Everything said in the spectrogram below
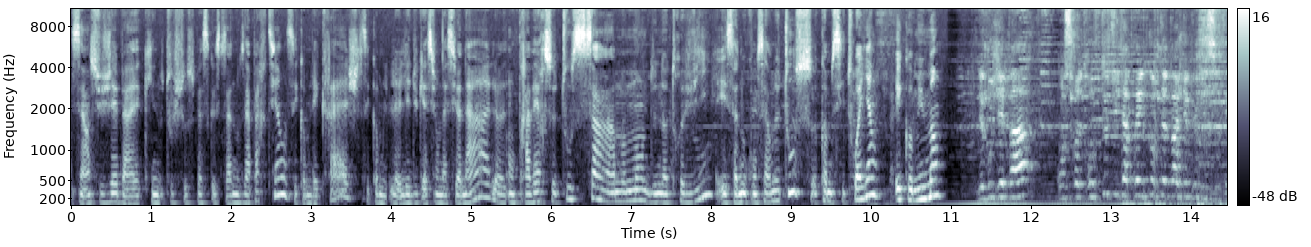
C'est un sujet bah, qui nous touche tous parce que ça nous appartient, c'est comme les crèches, c'est comme l'éducation nationale. On traverse tout ça à un moment de notre vie et ça nous concerne tous comme citoyens et comme humains. Ne bougez pas, on se retrouve tout de suite après une courte page de publicité.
